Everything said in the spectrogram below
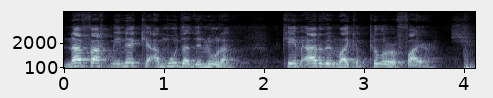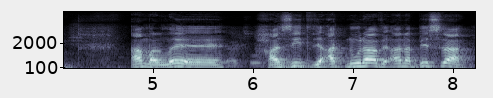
Nafach mineh ke'amuda denura. Came out of him like a pillar of fire. Amar le hazit de'at nura ve'ana bisra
